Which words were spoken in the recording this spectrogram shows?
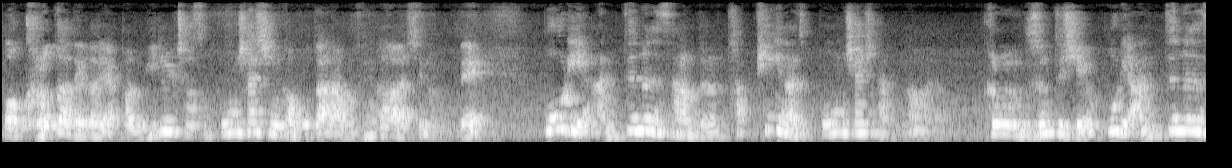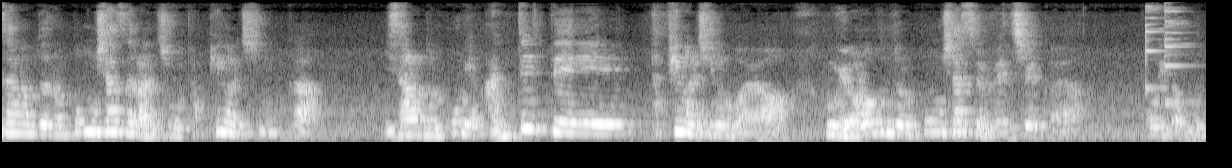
어 그러다 내가 약간 위를 쳐서 뽕샷인가 보다라고 생각하시는데 볼이 안 뜨는 사람들은 탑핑이 나지 뽕샷이 안 나와요. 그러면 무슨 뜻이에요? 볼이 안 뜨는 사람들은 뽕샷을 안 치고 탑핑을 치니까 이 사람들은 볼이 안 뜰 때 탑핑을 치는 거예요. 그럼 여러분들은 뽕샷을 왜 칠까요? 볼이 너무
